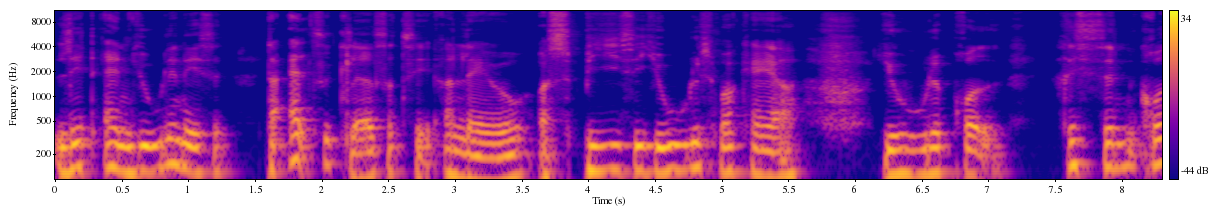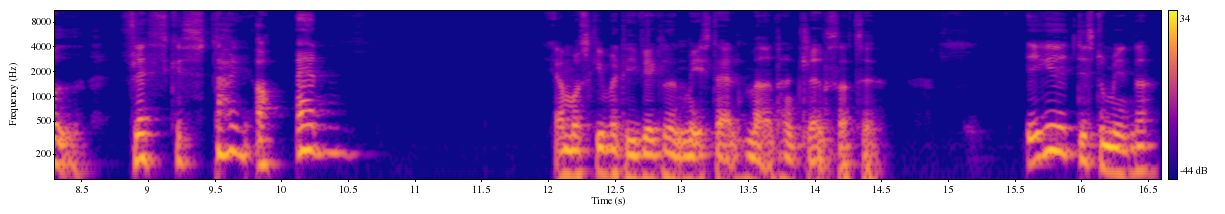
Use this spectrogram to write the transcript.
lidt af en julenisse, der altid glædede sig til at lave og spise julesmåkager, julebrød, risengrød, flæskesteg og and. Ja, måske var det i virkeligheden mest af alt maden, han glædede sig til. Ikke desto mindre,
